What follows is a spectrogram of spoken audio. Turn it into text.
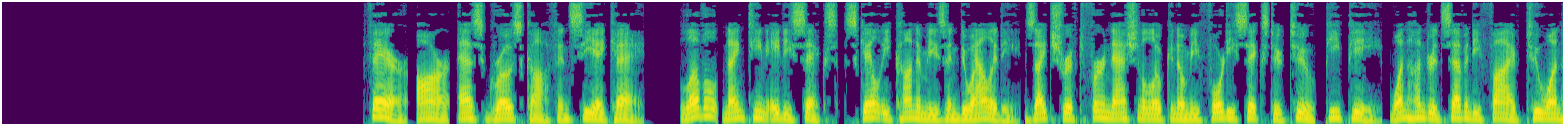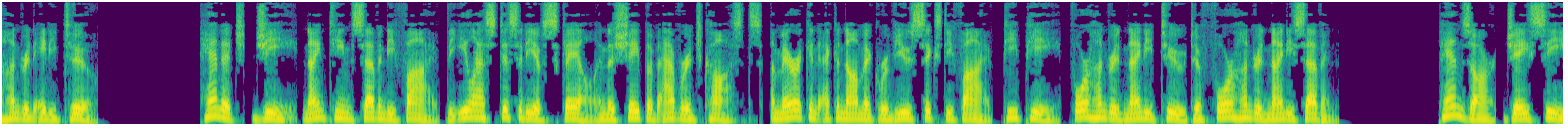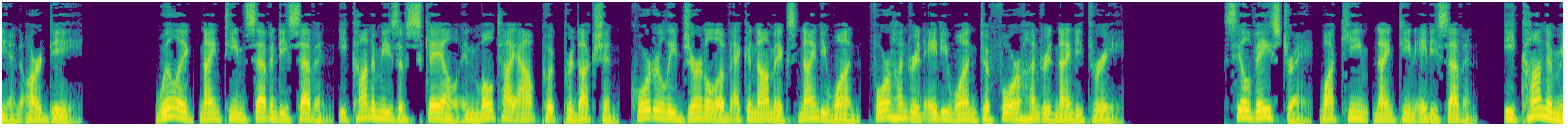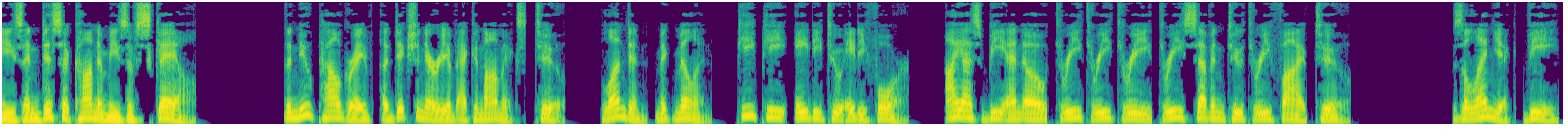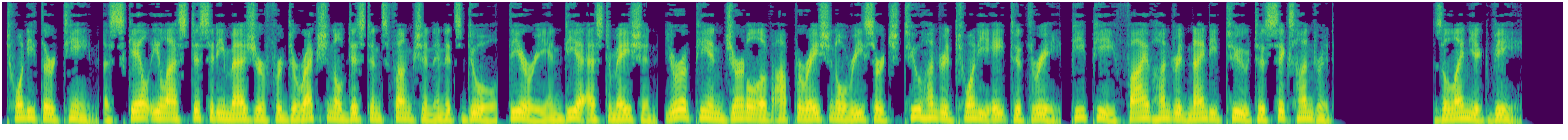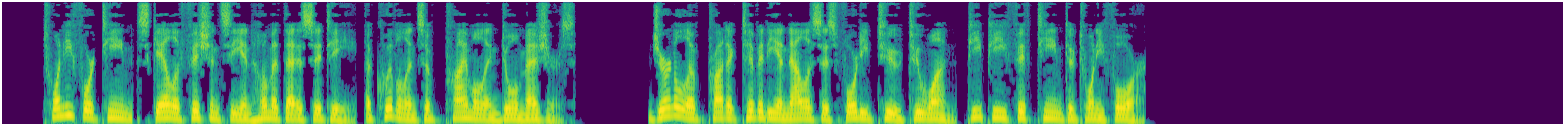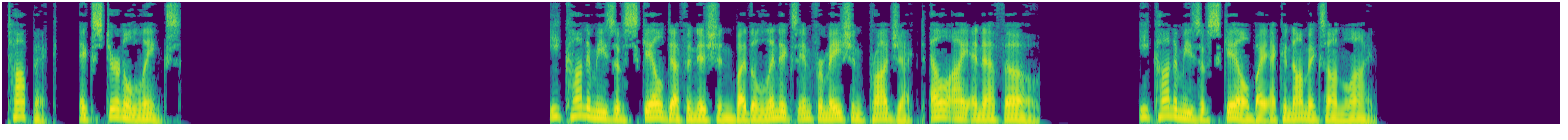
Färe, R. S. Grosskopf and C. A. K. Lovell 1986, Scale Economies and Duality Zeitschrift für Nationalökonomie 46-2, pp. 175–182. Hanoch, G. 1975. The Elasticity of Scale and the Shape of Average Costs. American Economic Review 65, pp. 492–497 Panzar, J. C. and R. D. Willig 1977 Economies of Scale in Multi-Output Production, Quarterly Journal of Economics 91, 481–493. Silvestre, Joaquim 1987. Economies and Diseconomies of Scale. The New Palgrave, A Dictionary of Economics, 2. London, Macmillan. pp. 80–84. ISBN 0-333-37235-2. Zelenyuk, V. 2013 A Scale Elasticity Measure for Directional Distance Function and its Dual, Theory and DEA Estimation, European Journal of Operational Research 228–3, pp 592–600 Zelenyuk v. 2014 Scale Efficiency and Homotheticity, Equivalence of Primal and Dual Measures. Journal of Productivity Analysis 42-1, pp 15–24. External links Economies of Scale definition by the Linux Information Project Economies of Scale by Economics Online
